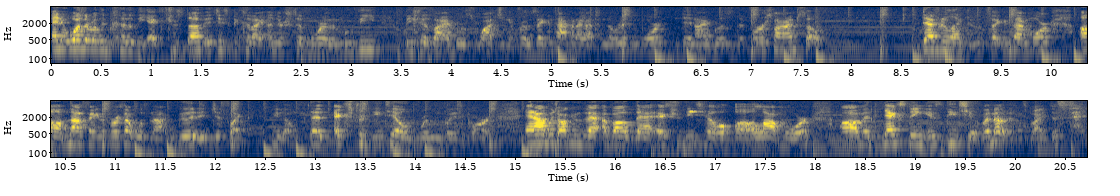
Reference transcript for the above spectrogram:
And it wasn't really because of the extra stuff. It's just because I understood more of the movie because I was watching it for the second time and I got to notice more than I was the first time. So definitely liked it the second time more. Um, not saying the first time was not good. It just like you know that extra detail really plays a part. And I'll be talking that about that extra detail uh, a lot more. Um, and the next thing is details. I know that's what I just said.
